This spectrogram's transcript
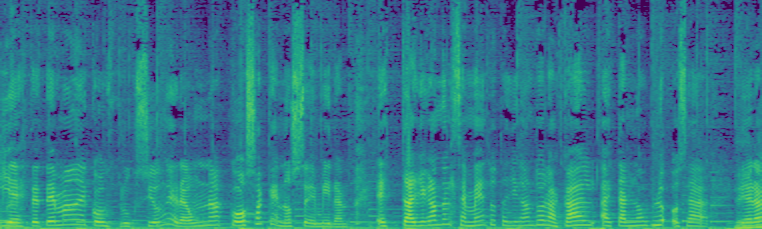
Y- este tema de construcción era una cosa que no sé, miran, está llegando el cemento, está llegando la cal, ahí están los bloques, o sea, era,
